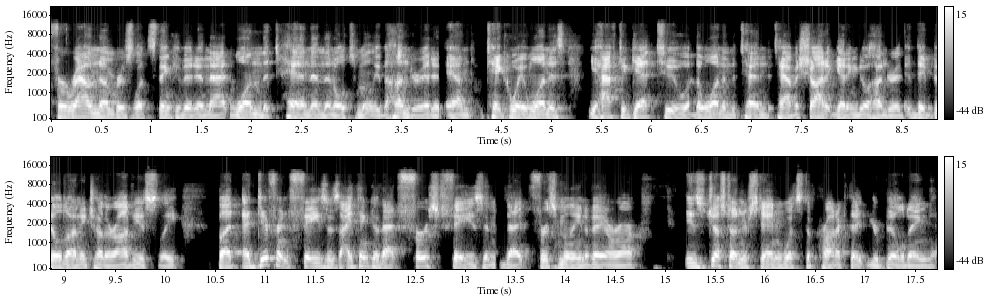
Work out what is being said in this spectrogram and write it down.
for round numbers let's think of it in that 1 the 10 and then ultimately the 100 and takeaway one is you have to get to the 1 and the 10 to have a shot at getting to 100 they build on each other obviously. But at different phases i think of that first phase and that first million of arr is just understanding what's the product that you're building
